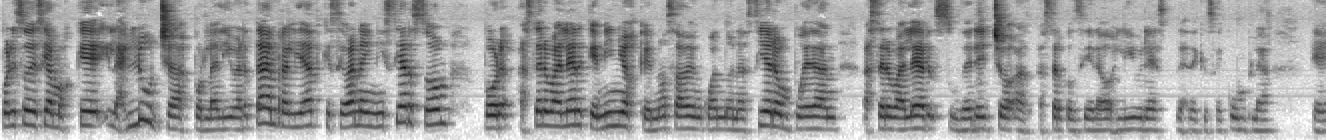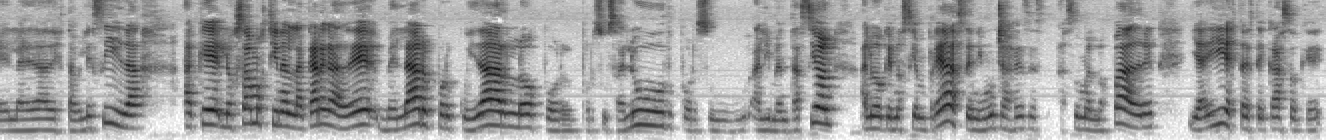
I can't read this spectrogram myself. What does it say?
por eso decíamos que las luchas por la libertad en realidad que se van a iniciar son por hacer valer que niños que no saben cuándo nacieron puedan hacer valer su derecho a, ser considerados libres desde que se cumpla eh, la edad establecida, a que los amos tienen la carga de velar por cuidarlos, por, su salud, por su alimentación, algo que no siempre hacen y muchas veces asumen los padres. Y ahí está este caso que,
